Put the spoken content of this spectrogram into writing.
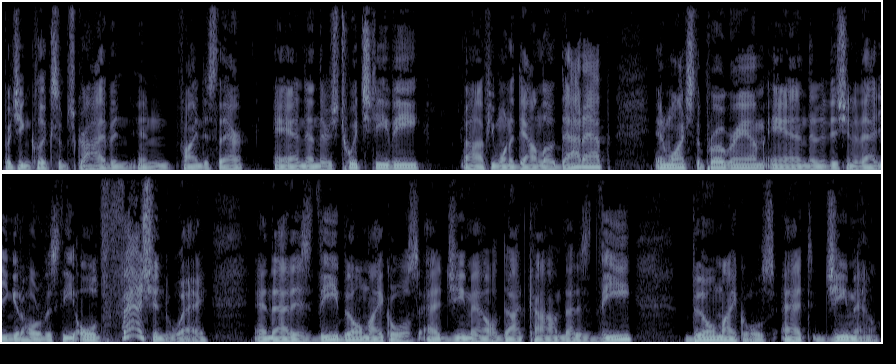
but you can click subscribe and, and find us there. And then there's Twitch TV. Uh, if you want to download that app and watch the program. And in addition to that, you can get a hold of us the old fashioned way. And that is the Bill Michaels at gmail.com. That is the Bill Michaels at gmail.com.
